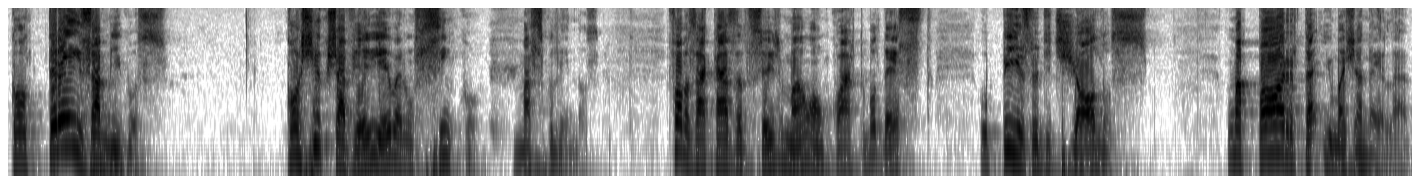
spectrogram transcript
com três amigos. Com Chico Xavier e eu eram cinco masculinos. Fomos à casa do seu irmão, a um quarto modesto, o piso de tijolos, uma porta e uma janela.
